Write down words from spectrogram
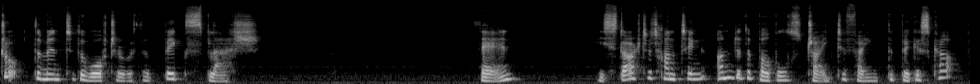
dropped them into the water with a big splash. Then he started hunting under the bubbles, trying to find the biggest cup.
